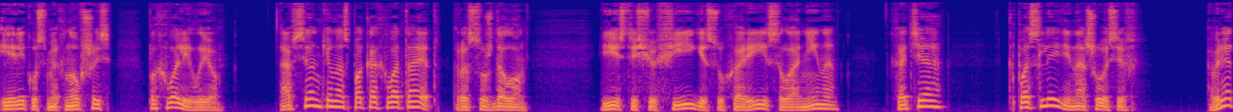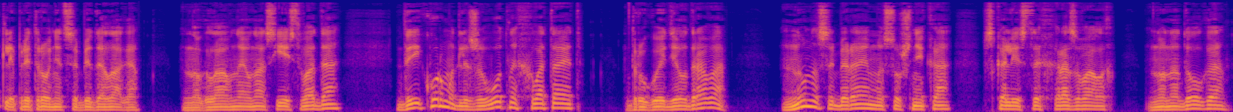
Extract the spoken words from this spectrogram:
Эрик, усмехнувшись, похвалил ее. «Овсянки у нас пока хватает», — рассуждал он. «Есть еще фиги, сухари и солонина. Хотя к последней наш Осиф вряд ли притронется бедолага. Но главное, у нас есть вода, да и корма для животных хватает. Другое дело дрова. Ну, насобираем мы сушняка в скалистых развалах, но надолго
